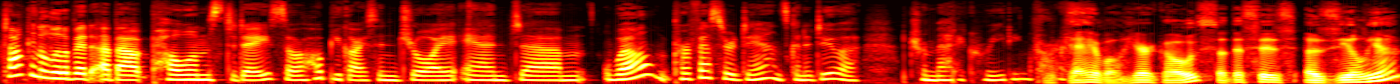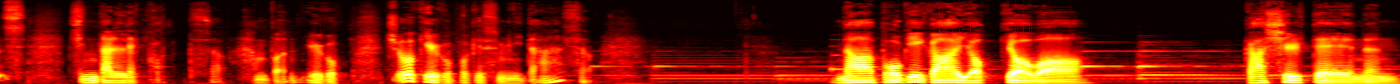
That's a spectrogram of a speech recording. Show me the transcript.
Talking a little bit about poems today, so I hope you guys enjoy. And, um, well, Professor Dan's going to do a dramatic reading for okay, us. Okay, well, here goes. So this is Azalea's 진달래꽃. So. 한번 읽어 쭉 읽어보겠습니다. 나 보기가 역겨워 가실 때에는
